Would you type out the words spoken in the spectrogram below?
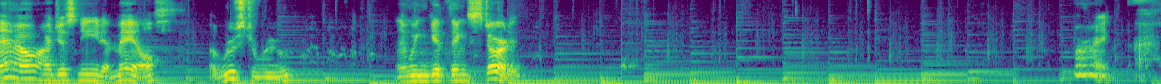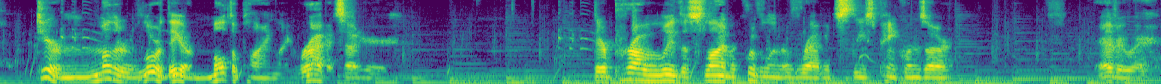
Now, I just need a male, a roosteroo, and we can get things started. Alright. Dear mother of lord, they are multiplying like rabbits out here. They're probably the slime equivalent of rabbits, these pink ones are. Everywhere.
